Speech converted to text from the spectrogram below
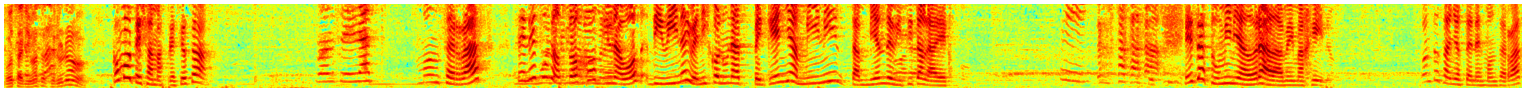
¿Vos te animás a hacer uno? ¿Cómo te llamas, preciosa? Montserrat. Montserrat. Tenés unos ojos y una voz divina y venís con una pequeña mini también de visita en la expo. Esa es tu mini adorada, me imagino. ¿Cuántos años tenés, Montserrat?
